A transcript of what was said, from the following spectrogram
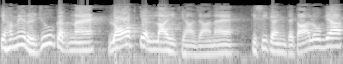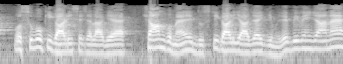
کہ ہمیں رجوع کرنا ہے، لوٹ کے اللہ ہی کے ہاں جانا ہے۔ کسی کا انتقال ہو گیا، وہ صبح کی گاڑی سے چلا گیا ہے۔ شام کو میں دوسری گاڑی آ جائے گی، مجھے بھی وہیں جانا ہے۔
